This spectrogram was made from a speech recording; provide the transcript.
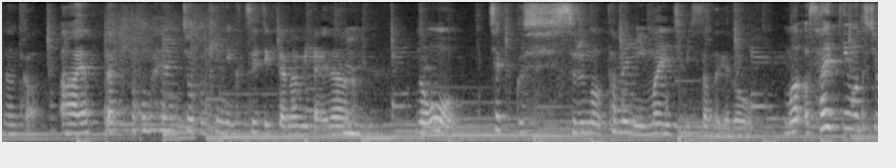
なんかああやっとこの辺ちょっと筋肉ついてきたなみたいなうん。のをチェックするのために毎日見てたんだけど、ま、最近私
